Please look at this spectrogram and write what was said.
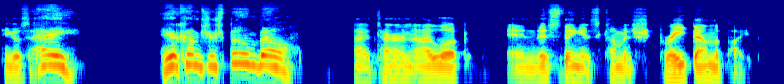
He goes, Hey, here comes your spoonbill. I turn, I look, and this thing is coming straight down the pipe.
